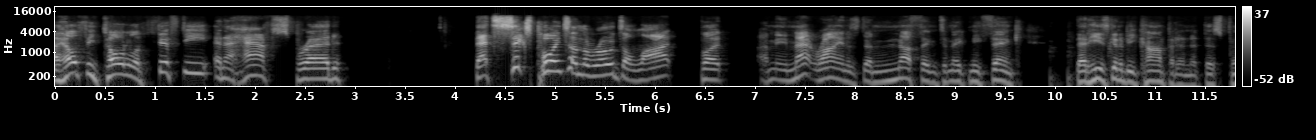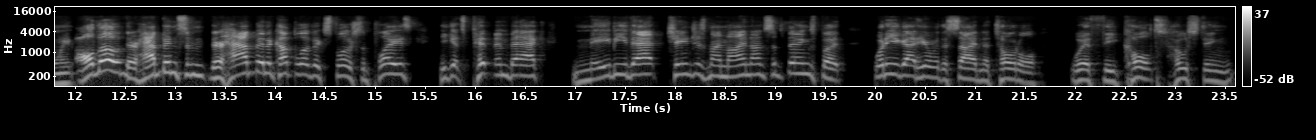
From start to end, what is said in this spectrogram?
a healthy total of 50 and a half spread. That's six points on the road's a lot, but I mean, Matt Ryan has done nothing to make me think that he's going to be competent at this point. Although there have been some, there have been a couple of explosive plays. He gets Pittman back. Maybe that changes my mind on some things. But what do you got here with a side and a total with the Colts hosting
